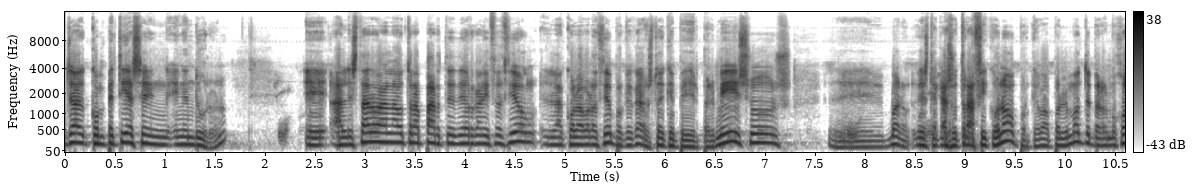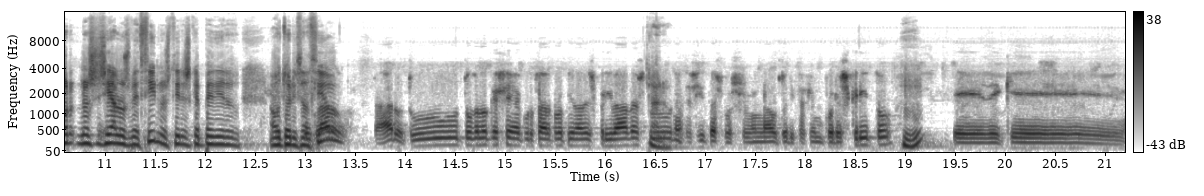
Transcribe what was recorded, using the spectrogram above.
ya competías en, en enduro, ¿no? Sí. Eh, al estar en la otra parte de organización, la colaboración, porque claro, esto hay que pedir permisos, eh, bueno, en este caso tráfico no, porque va por el monte, pero a lo mejor no sé si a los vecinos tienes que pedir autorización. Claro, claro, tú todo lo que sea cruzar propiedades privadas, tú Claro. necesitas pues una autorización por escrito eh, de que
